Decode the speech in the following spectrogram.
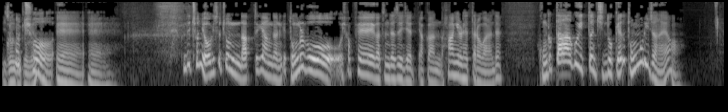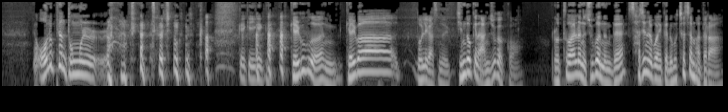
이 정도. 그렇죠. 예, 예. 근데 전 여기서 좀 납득이 안 가는 게 동물보호 협회 같은 데서 이제 약간 항의를 했다라고 하는데 공격당하고 있던 진돗개도 동물이잖아요. 어느 편 동물 편을 들어주는 겁니까? 그러니까 이게 결국은 결과 논리 같습니다. 진돗개는 안 죽었고 로트와일러는 죽었는데 사진을 보니까 너무 처참하더라.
